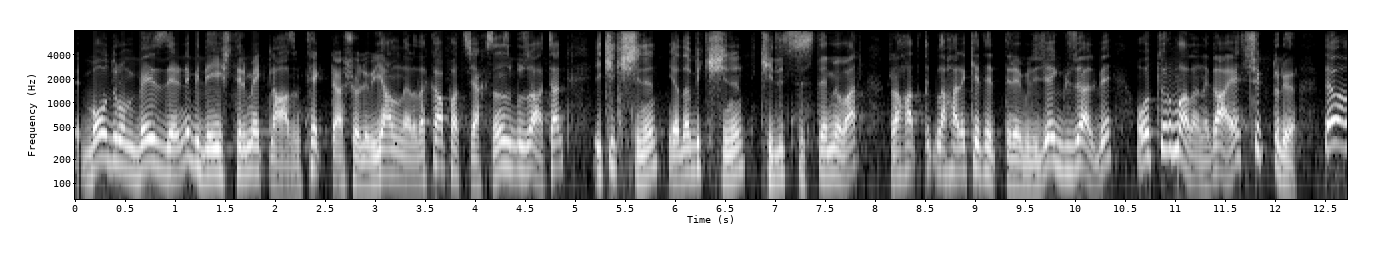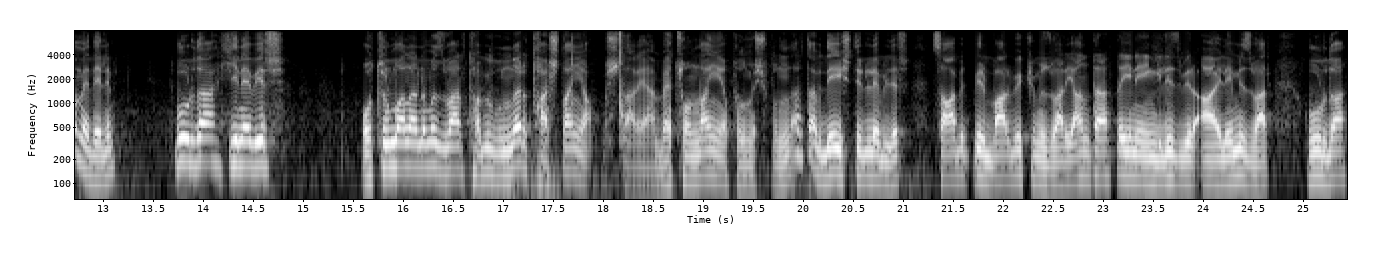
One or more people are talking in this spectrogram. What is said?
e, Bodrum bezlerini bir değiştirmek lazım. Tekrar şöyle bir yanları da kapatacaksınız. Bu zaten iki kişinin ya da bir kişinin kilit sistemi var. Rahatlıkla hareket ettirebileceği güzel bir oturma alanı. Gayet şık duruyor. Devam edelim. Burada yine bir oturma alanımız var. Tabii bunları taştan yapmışlar yani. Betondan yapılmış bunlar. Tabii değiştirilebilir. Sabit bir barbekümüz var. Yan tarafta yine İngiliz bir ailemiz var. Burada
